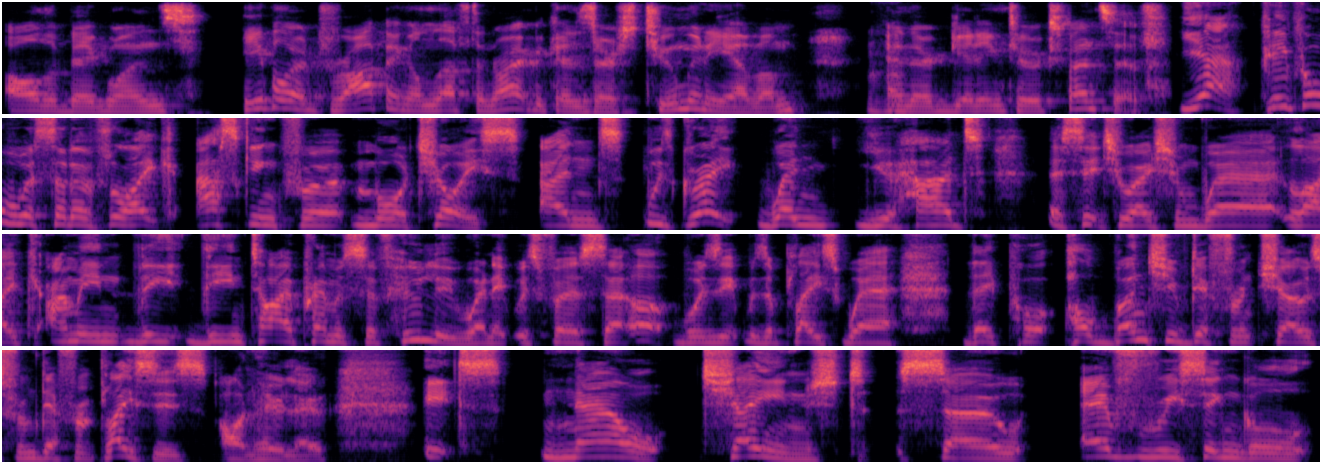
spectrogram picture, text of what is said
all the big ones, people are dropping them left and right because there's too many of them Mhm. and they're getting too expensive. Yeah, people were sort of like asking for more choice, and it was great when you had a situation where, like, I mean, the the entire premise of Hulu when it was first set up was it was a place where they put a whole bunch of different shows from different places on Hulu. It's now changed so every single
